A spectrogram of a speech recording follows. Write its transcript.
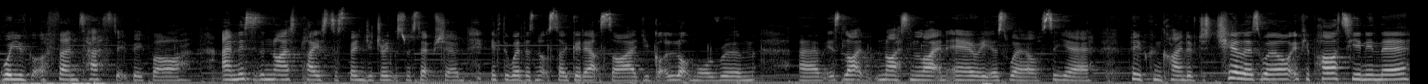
where you've got a fantastic big bar. And this is a nice place to spend your drinks reception if the weather's not so good outside. You've got a lot more room. Um, it's light, nice and light and airy as well. So yeah people can kind of just chill as well. If you're partying in there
